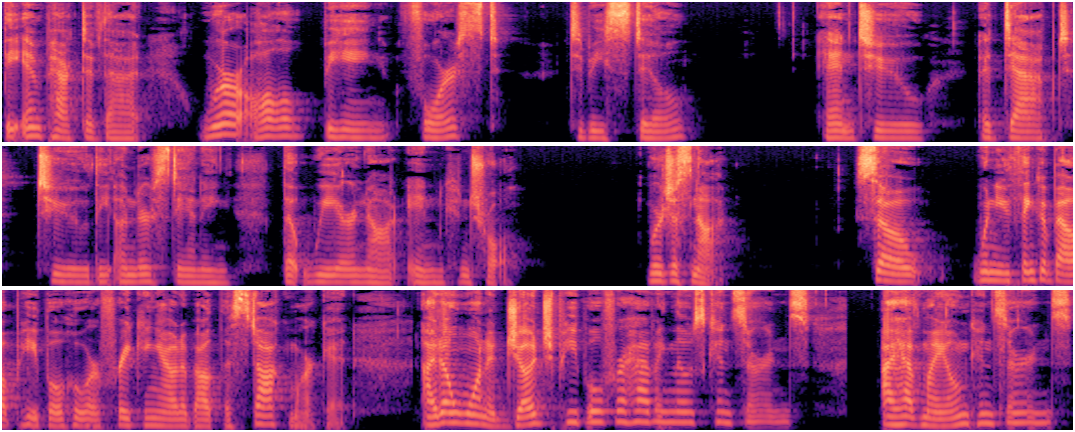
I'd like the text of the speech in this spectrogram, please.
the impact of that, we're all being forced to be still and to adapt to the understanding that we are not in control. We're just not. So when you think about people who are freaking out about the stock market, I don't want to judge people for having those concerns. I have my own concerns.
